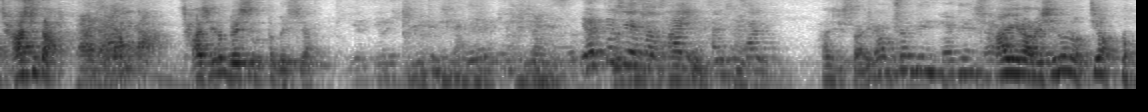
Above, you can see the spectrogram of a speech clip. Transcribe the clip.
자시다. 자시는 몇 시부터 몇 시야? 12시에서 사이, 1시 사이. 한시 사이? 감성이 뭐지? 사이라는 시는 없죠? 어,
